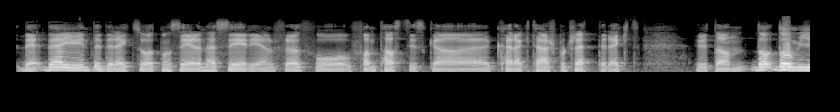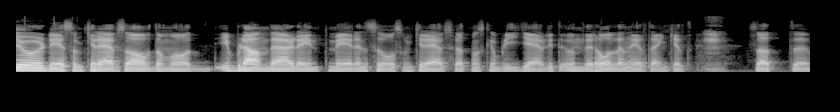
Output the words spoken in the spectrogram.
det, det, är ju inte direkt så att man ser den här serien för att få fantastiska eh, karaktärsporträtt direkt. Utan de, de gör det som krävs av dem och ibland är det inte mer än så som krävs för att man ska bli jävligt underhållen helt enkelt. Mm. Så att, eh,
